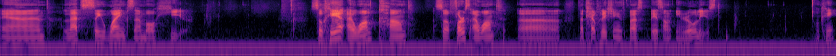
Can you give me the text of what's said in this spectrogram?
And let's see one example here. So here I want count. So first I want uh, the calculation is based on enroll list. Okay,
